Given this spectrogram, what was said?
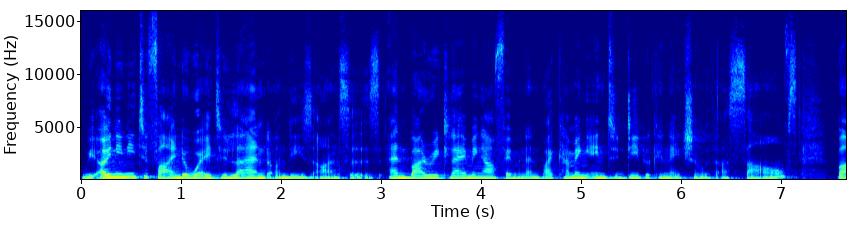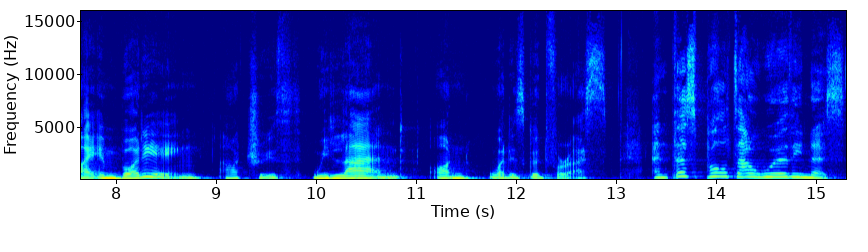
We only need to find a way to land on these answers. And by reclaiming our feminine, by coming into deeper connection with ourselves, by embodying our truth, we land on what is good for us. And this builds our worthiness.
